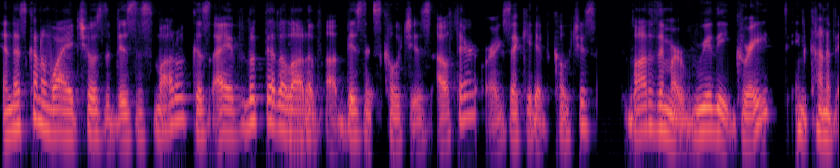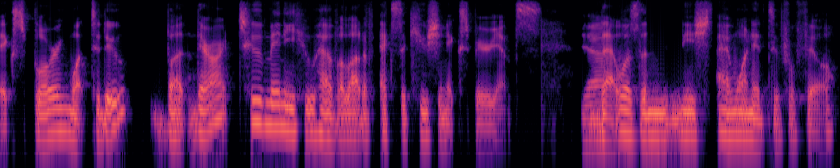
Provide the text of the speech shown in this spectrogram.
And that's kind of why I chose the business model because I've looked at a lot of uh, business coaches out there or executive coaches. A lot of them are really great in kind of exploring what to do, but there aren't too many who have a lot of execution experience. Yeah. That was the niche I wanted to fulfill.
